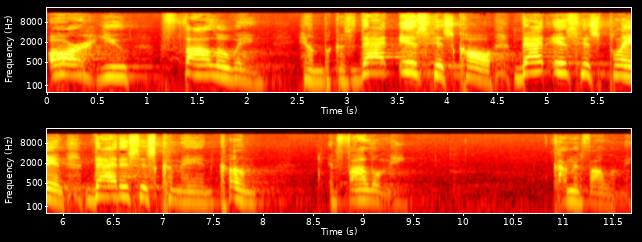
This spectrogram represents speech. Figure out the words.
Are you following Him? Because that is His call, that is His plan, that is His command. Come and follow me. Come and follow me.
